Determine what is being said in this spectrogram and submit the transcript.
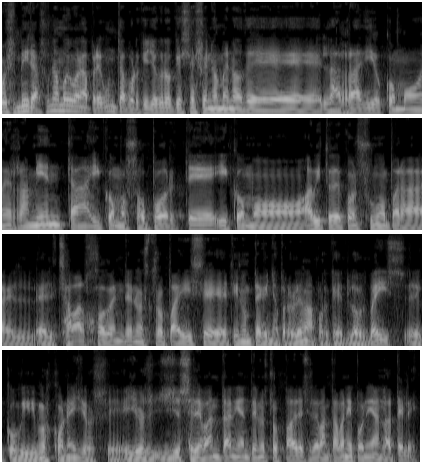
Pues mira, es una muy buena pregunta porque yo creo que ese fenómeno de la radio como herramienta y como soporte y como hábito de consumo para el, chaval joven de nuestro país eh, tiene un pequeño problema porque los veis, eh, convivimos con ellos. eh, ellos, se levantan y antes nuestros padres se levantaban y ponían la tele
